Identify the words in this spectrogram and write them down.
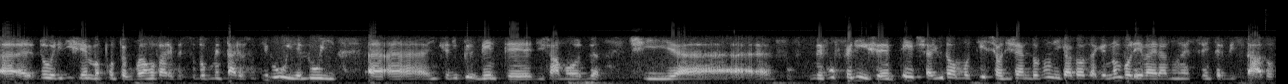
eh, dove gli dicemmo appunto che volevamo fare questo documentario su TV e lui eh, eh, incredibilmente diciamo, ci, fu- ne fu felice e ci aiutò moltissimo dicendo l'unica cosa che non voleva era non essere intervistato,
